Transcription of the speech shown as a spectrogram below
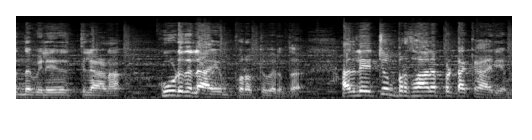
എന്ന വിലയിരുത്തലാണ് കൂടുതലായും പുറത്തു വരുന്നത്. അതിൽ ഏറ്റവും പ്രധാനപ്പെട്ട കാര്യം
